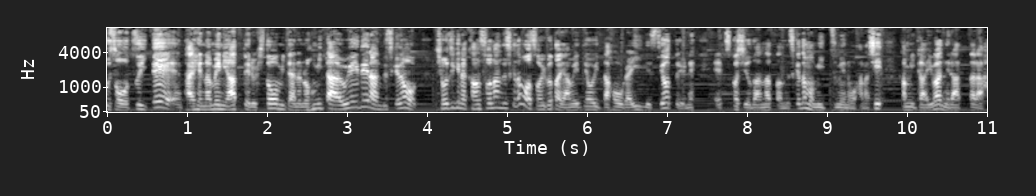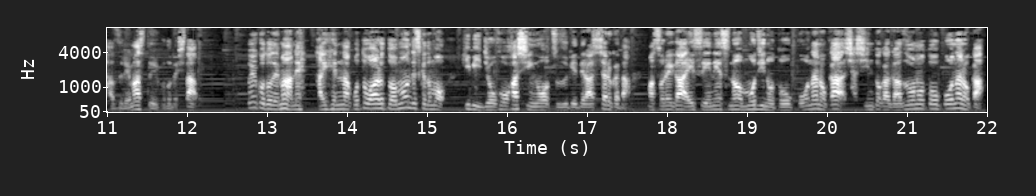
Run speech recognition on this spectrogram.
嘘をついて大変な目に遭ってる人みたいなのを見た上でなんですけど、正直な感想なんですけども、そういうことはやめておいた方がいいですよというね、えー、少し余談になったんですけども、三つ目のお話、神回は狙ったら外れますということでした。ということで、まあね、大変なことはあると思うんですけども、日々情報発信を続けてらっしゃる方、まあそれが SNS の文字の投稿なのか、写真とか画像の投稿なのか、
